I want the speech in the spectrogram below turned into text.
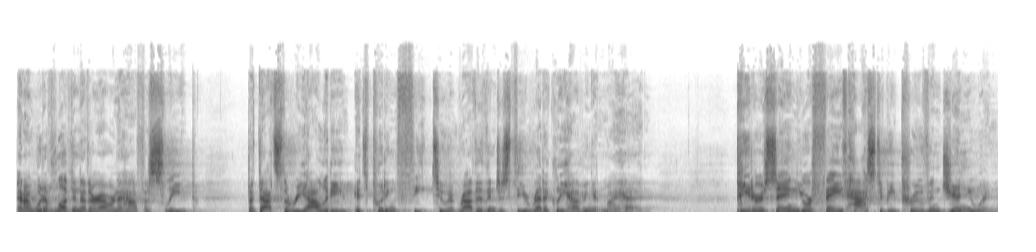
And I would have loved another hour and a half of sleep. But that's the reality. It's putting feet to it rather than just theoretically having it in my head. Peter is saying your faith has to be proven genuine.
